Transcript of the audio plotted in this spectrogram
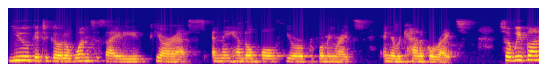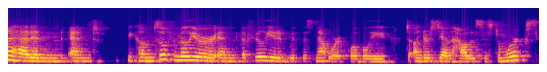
you get to go to one society, PRS, and they handle both your performing rights and your mechanical rights. So we've gone ahead and, and become so familiar and affiliated with this network globally to understand how the system works.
